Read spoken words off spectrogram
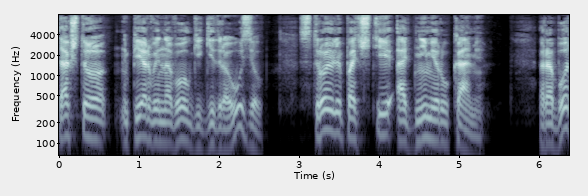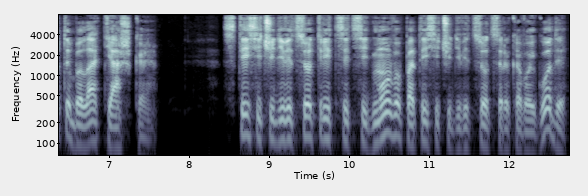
Так что первый на Волге гидроузел строили почти одними руками, Работа была тяжкая. С 1937 по 1940 годы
